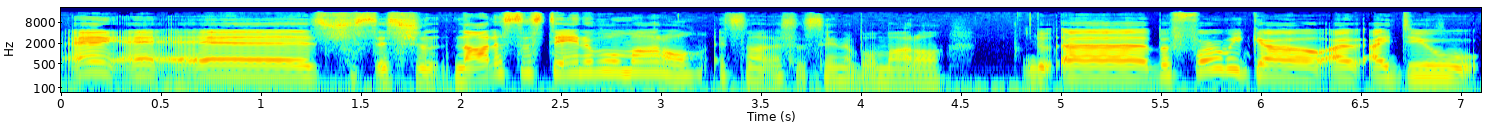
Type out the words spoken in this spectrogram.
and- it's just it's not a sustainable model. It's not a sustainable model. Uh, before we go, I, I do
